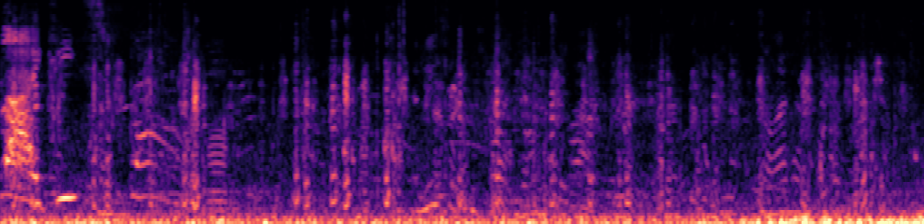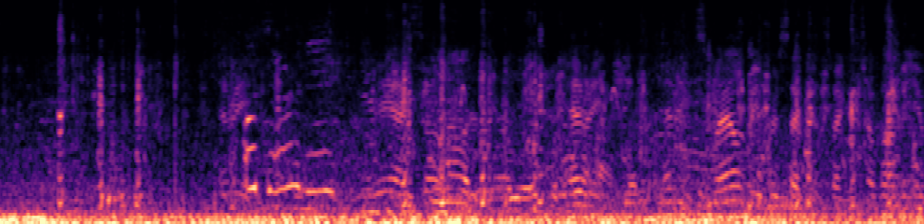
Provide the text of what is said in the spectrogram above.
Fly, geese fly. Oh, there it is. Yeah, I saw it. Henry, Henry, smile at me for a second so I can show mommy you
